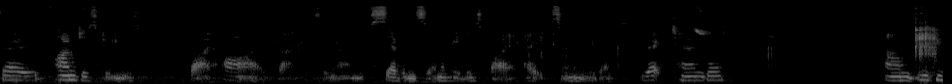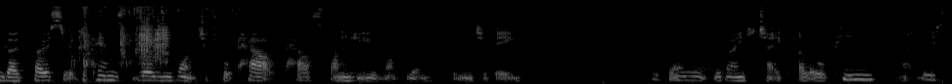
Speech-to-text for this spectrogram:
So I'm just doing this by eye, but it's around 7 centimetres by 8 centimetre rectangle. Um, you can go closer, it depends where you want to put, how, how spongy you want your thing to be. So then you're going to take a little pin like this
